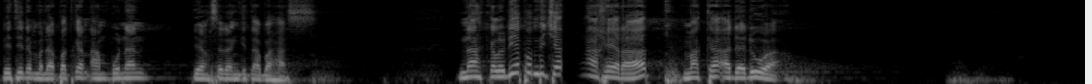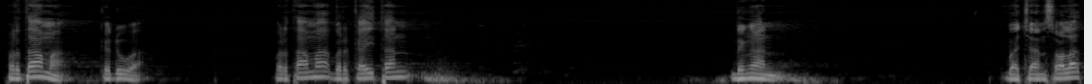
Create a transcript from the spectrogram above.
dia tidak mendapatkan ampunan yang sedang kita bahas. Nah, kalau dia pembicara akhirat, maka ada dua. Pertama, kedua. Pertama berkaitan dengan bacaan solat.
